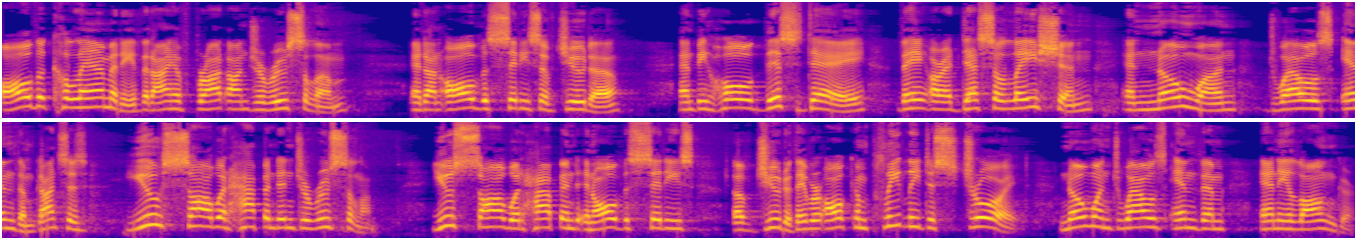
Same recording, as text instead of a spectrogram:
all the calamity that I have brought on Jerusalem and on all the cities of Judah. And behold, this day they are a desolation and no one dwells in them. God says, You saw what happened in Jerusalem. You saw what happened in all the cities of Judah. They were all completely destroyed. No one dwells in them any longer.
